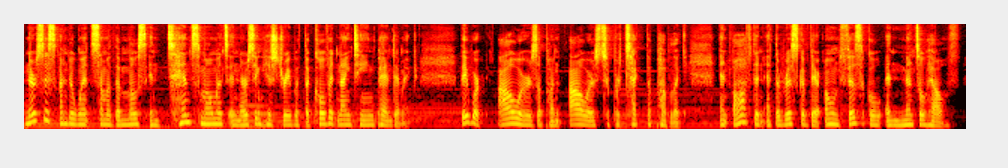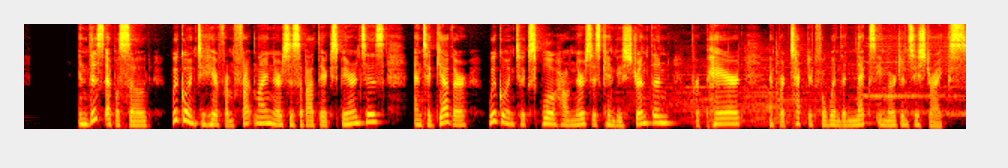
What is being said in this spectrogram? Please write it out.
nurses underwent some of the most intense moments in nursing history with the COVID 19 pandemic. They worked hours upon hours to protect the public, and often at the risk of their own physical and mental health. In this episode, we're going to hear from frontline nurses about their experiences, and together, we're going to explore how nurses can be strengthened, prepared, and protected for when the next emergency strikes.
